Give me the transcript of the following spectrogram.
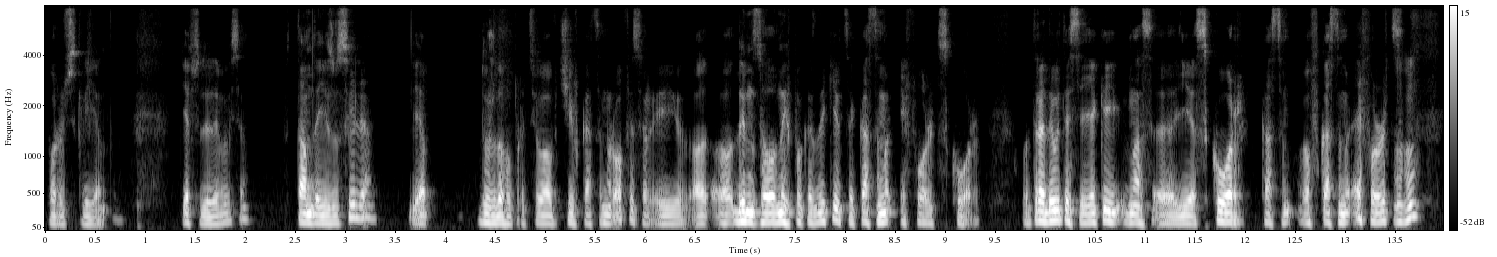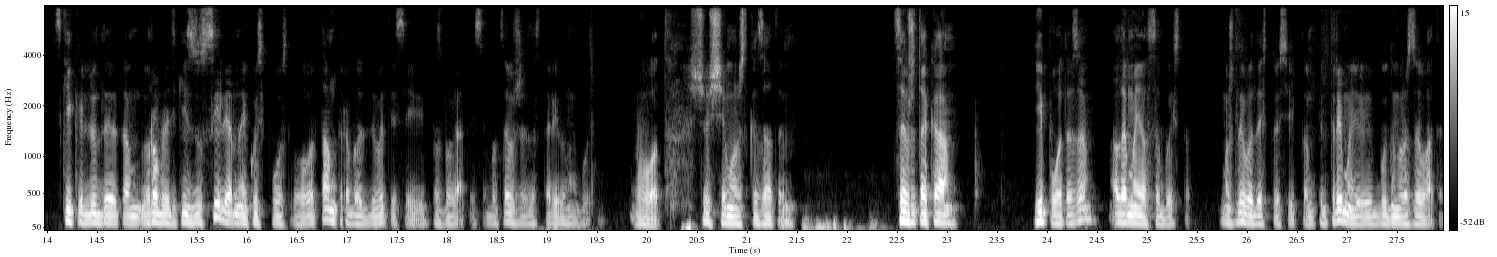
поруч з клієнтом. Я б сюди дивився. Там, де є зусилля, я дуже довго працював Chief Customer Officer, і один з головних показників це Customer Effort Score. От треба дивитися, який у нас е, є score of Customer Efforts, Угу. скільки люди там роблять якісь зусилля на якусь послугу. От там треба дивитися і позбавлятися, бо це вже застаріле майбутнє. От. Що ще можу сказати? Це вже така гіпотеза, але моя особиста. Можливо, десь хтось їх там підтримує і будемо розвивати.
